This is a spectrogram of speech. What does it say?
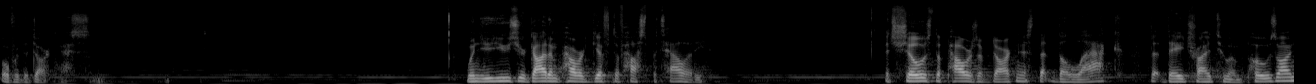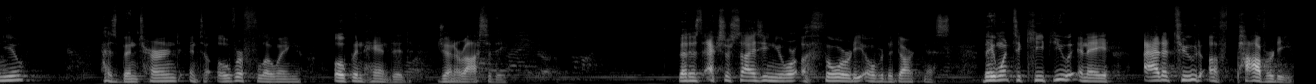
over the darkness. When you use your God empowered gift of hospitality, it shows the powers of darkness that the lack that they tried to impose on you has been turned into overflowing, open handed generosity. That is exercising your authority over the darkness. They want to keep you in a attitude of poverty,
